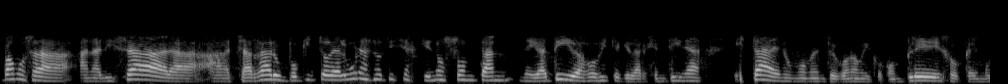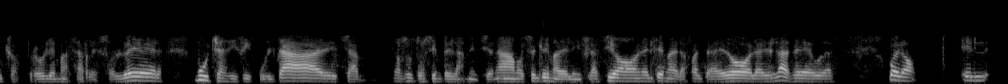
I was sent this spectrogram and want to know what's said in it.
vamos a analizar, a, charlar un poquito de algunas noticias que no son tan negativas. Vos viste que la Argentina está en un momento económico complejo, que hay muchos problemas a resolver, muchas dificultades, ya nosotros siempre las mencionamos, el tema de la inflación, el tema de la falta de dólares, las deudas. Bueno, el,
